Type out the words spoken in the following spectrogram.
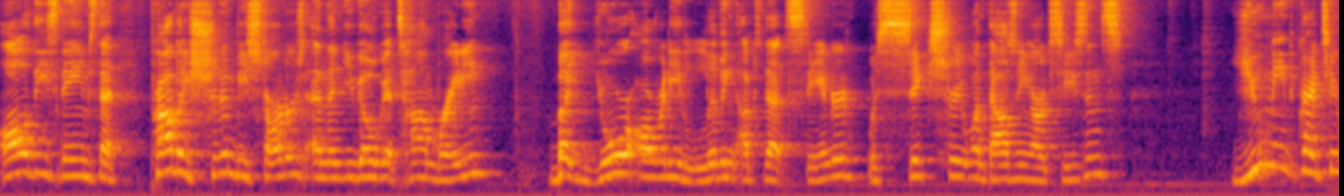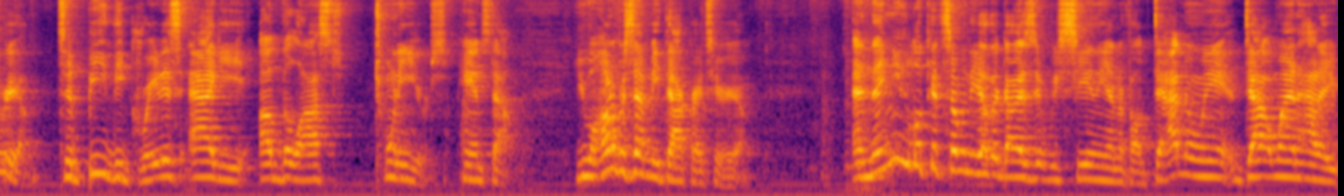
all these names that probably shouldn't be starters, and then you go get Tom Brady, but you're already living up to that standard with six straight 1,000 yard seasons, you meet the criteria to be the greatest Aggie of the last 20 years, hands down. You 100% meet that criteria. And then you look at some of the other guys that we see in the NFL. Datwen, Datwen had a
